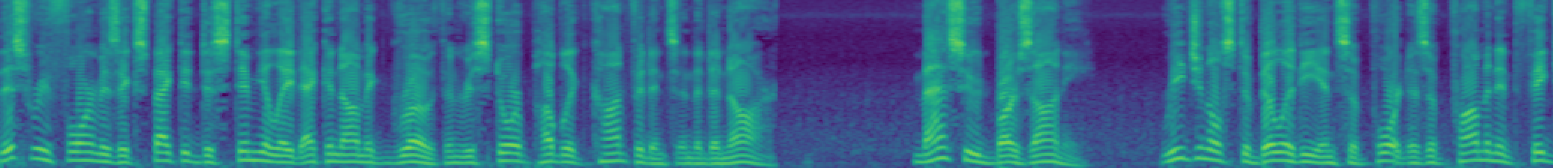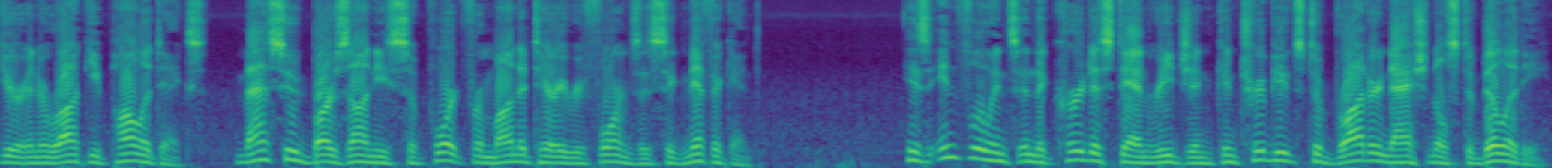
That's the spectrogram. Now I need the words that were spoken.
This reform is expected to stimulate economic growth and restore public confidence in the dinar. Masoud Barzani. Regional stability and support as a prominent figure in Iraqi politics, Masoud Barzani's support for monetary reforms is significant. His influence in the Kurdistan region contributes to broader national stability,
